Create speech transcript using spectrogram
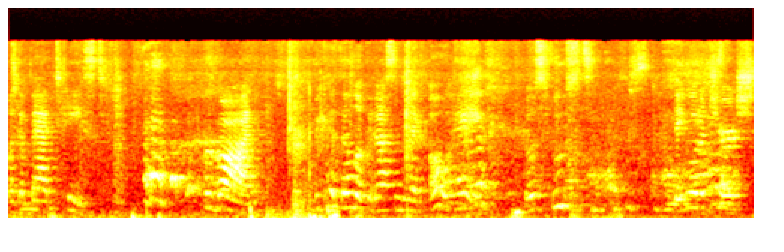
like a bad taste for God because they'll look at us and be like, oh hey, those foos, they go to church,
